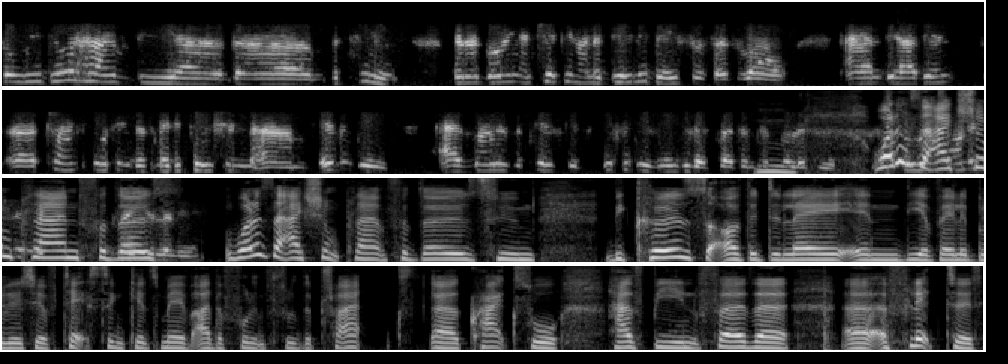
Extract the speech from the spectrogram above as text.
So we do have the uh, the the teams that are going and checking on a daily basis as well, and they are then uh, transporting this medication um, every day as well as the test kits if it is needed at certain mm. facilities. What is so the action plan for those? Regularly. What is the action plan for those whom, because of the delay in the availability of testing kits, may have either fallen through the track, uh, cracks or have been further uh, afflicted.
